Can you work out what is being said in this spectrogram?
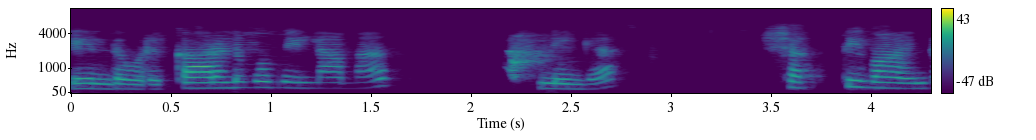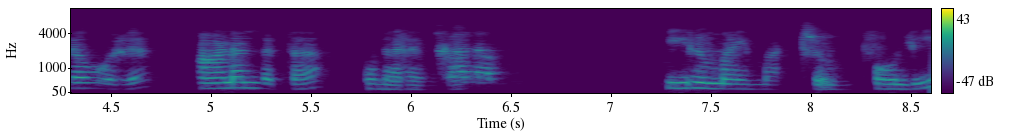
எந்த ஒரு காரணமும் இல்லாம நீங்க சக்தி வாய்ந்த ஒரு ஆனந்தத்தை உணருங்க. இருமை மற்றும் ஒளி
